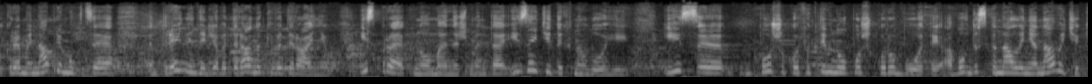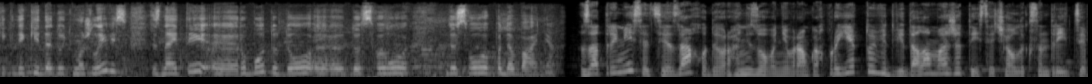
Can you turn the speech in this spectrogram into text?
окремий напрямок це тренінги для ветеранок і ветеранів із проектного менеджменту, із it технологій, із пошуку ефективного пошуку роботи або вдосконалення навичок, які дадуть можливість знайти е, роботу до, е, до свого до свого подобання. За три місяці заходи, організовані в рамках проєкту, відвідала майже тисяча олександрійців.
